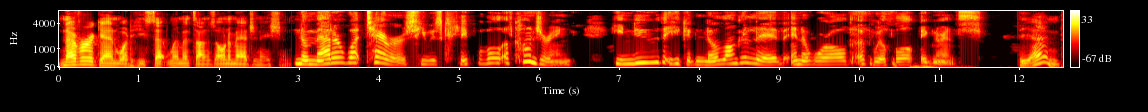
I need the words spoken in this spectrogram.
Never again would he set limits on his own imagination. No matter what terrors he was capable of conjuring, he knew that he could no longer live in a world of willful ignorance. The end.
